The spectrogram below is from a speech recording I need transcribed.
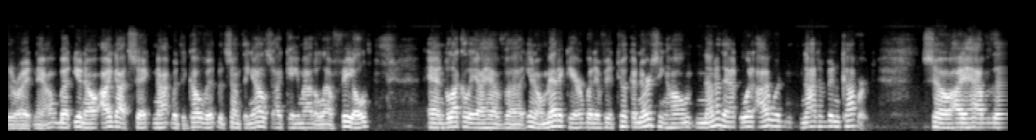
right now, but, you know, I got sick, not with the COVID, but something else. I came out of left field. And luckily, I have, uh, you know, Medicare. But if it took a nursing home, none of that would, I would not have been covered. So I have the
